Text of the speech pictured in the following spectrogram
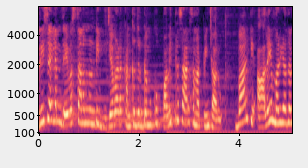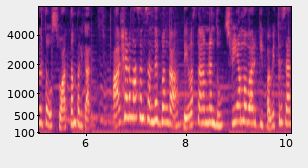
శ్రీశైలం దేవస్థానం నుండి విజయవాడ కనకదుర్గమ్మకు పవిత్ర సార సమర్పించారు. వారికి ఆలయ మర్యాదలతో స్వాగతం పలికారు. ఆషాఢ మాసం సందర్భంగా దేవస్థానం నందు శ్రీ అమ్మవారికి పవిత్ర సార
